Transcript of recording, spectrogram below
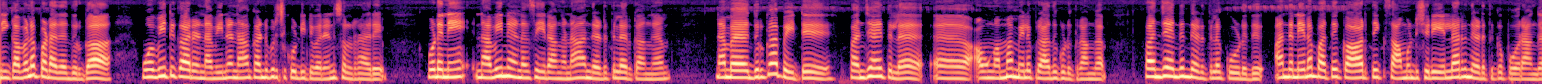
நீ கவலைப்படாத துர்கா உன் வீட்டுக்காரர் நவீனை நான் கண்டுபிடிச்சி கூட்டிகிட்டு வரேன்னு சொல்கிறாரு உடனே நவீன் என்ன செய்கிறாங்கன்னா அந்த இடத்துல இருக்காங்க. நம்ம துர்கா போயிட்டு பஞ்சாயத்தில் அவங்க அம்மா மேலே பிராது கொடுக்குறாங்க. பஞ்சாயத்து இந்த இடத்துல கூடுது. அந்த நேரம் பார்த்து கார்த்திக் சாமுண்டிச்சேரி எல்லாரும் இந்த இடத்துக்கு போகிறாங்க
